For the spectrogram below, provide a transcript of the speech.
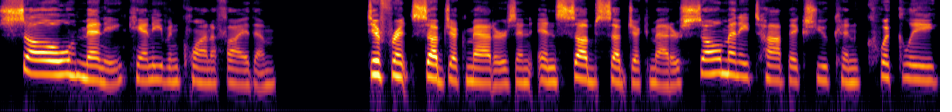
so many, can't even quantify them, different subject matters and, and sub subject matters. So many topics you can quickly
